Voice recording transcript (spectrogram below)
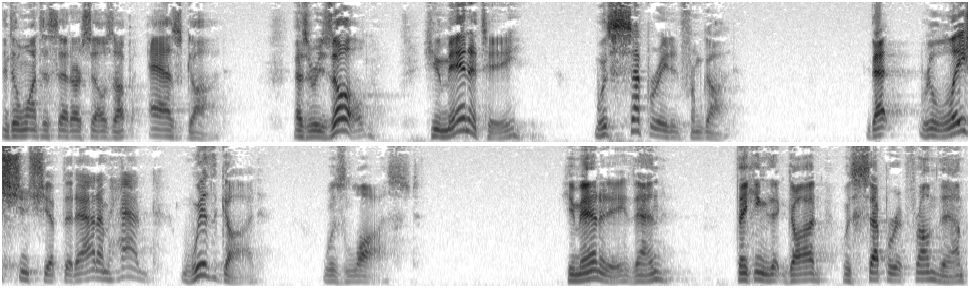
and to want to set ourselves up as God. As a result, humanity was separated from God. That relationship that Adam had with God was lost. Humanity then, thinking that God was separate from them,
